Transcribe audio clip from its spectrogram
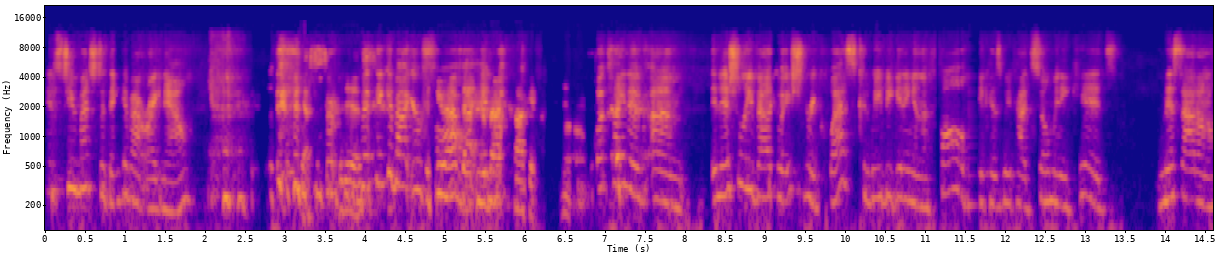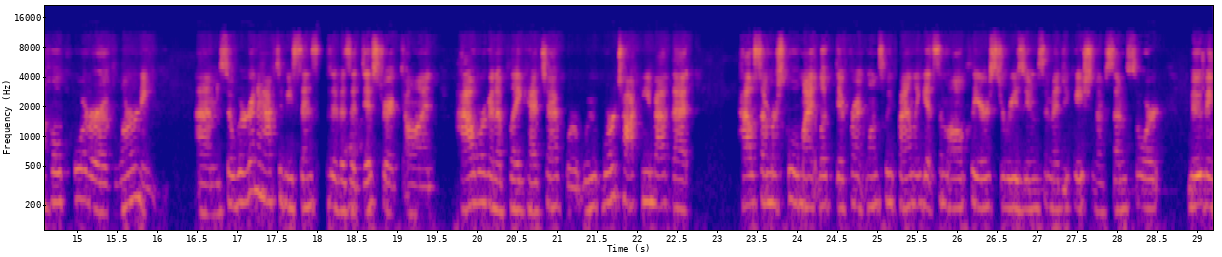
It's too much to think about right now. yes, it is. But think about your if you have that in your back pocket. What kind of um, initial evaluation requests could we be getting in the fall because we've had so many kids miss out on a whole quarter of learning? Um, so we're going to have to be sensitive as a district on how we're going to play catch up. We're, we're talking about that how summer school might look different once we finally get some all clears to resume some education of some sort moving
